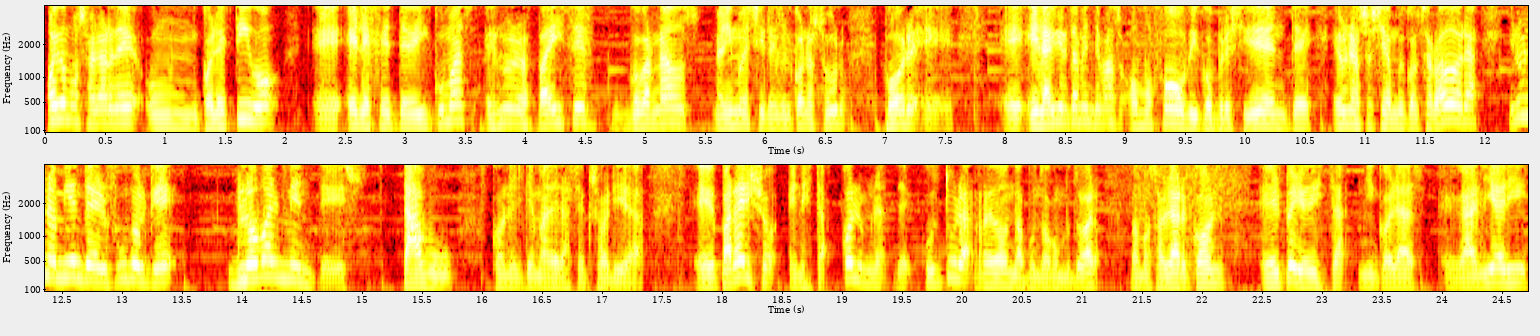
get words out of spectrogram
Hoy vamos a hablar de un colectivo eh, LGTBIQ en uno de los países gobernados, me animo a decir, en el cono sur, por eh, eh, el abiertamente más homofóbico presidente, en una sociedad muy conservadora, en un ambiente del fútbol que globalmente es tabú con el tema de la sexualidad. para ello, en esta columna de culturaredonda.com.ar vamos a hablar con el periodista Nicolás Galiari.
